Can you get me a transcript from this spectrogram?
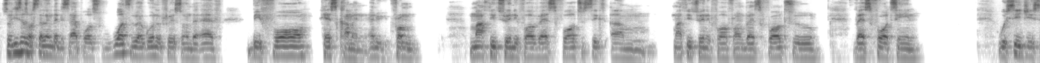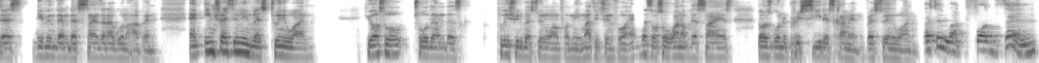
So Jesus was telling the disciples what they were going to face on the earth before his coming. And from Matthew 24, verse 4 to 6, um, Matthew 24, from verse 4 to verse 14, we see Jesus giving them the signs that are going to happen. And interestingly, in verse 21, he also told them this. Please read verse 21 for me, Matthew 24. And that's also one of the signs that was going to precede his coming. Verse 21. Verse 21 For then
